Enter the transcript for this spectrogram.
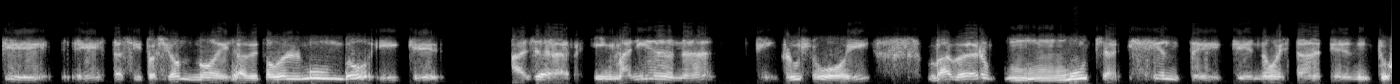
que esta situación no es la de todo el mundo y que ayer y mañana incluso hoy va a haber mucha gente que no está en tus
